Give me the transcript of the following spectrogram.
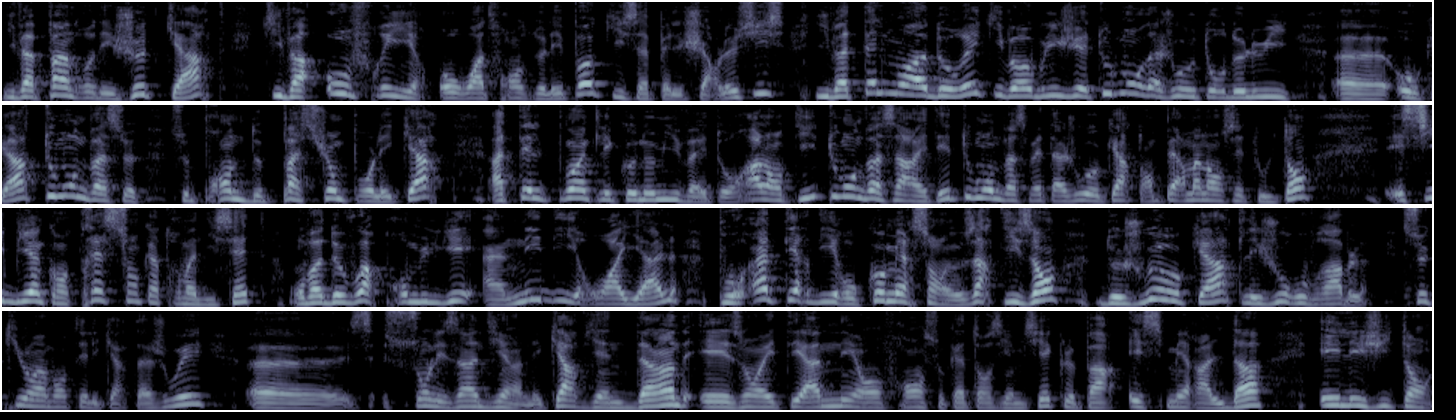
il va peindre des jeux de cartes qu'il va offrir au roi de France de l'époque qui s'appelle Charles VI. Il va tellement adorer qu'il va obliger tout le monde à jouer autour de lui euh, aux cartes. Tout le monde va se, se prendre de passion pour les cartes à tel point que l'économie va être au ralenti, tout le monde va s'arrêter, tout le monde va se mettre à jouer aux cartes en permanence et tout le temps. Et si bien qu'en 1397, on va devoir promulguer un édit royal pour interdire aux commerçants et aux artisans de jouer aux cartes les jours ouvrables. Ceux qui ont inventé les cartes à jouer, euh, ce sont les Indiens. Les cartes viennent d'Inde et elles ont été amenées en France au XIVe siècle par Esmeralda et les Gitans.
